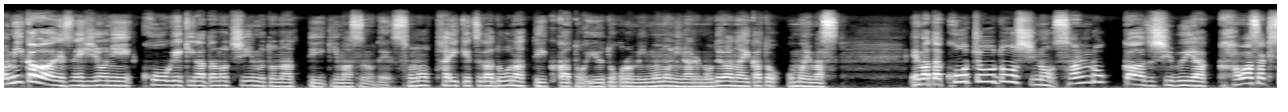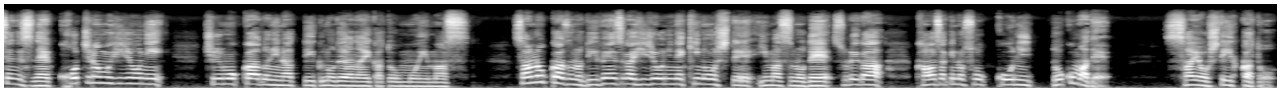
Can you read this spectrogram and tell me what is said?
まあ、三河はですね、非常に攻撃型のチームとなっていきますので、その対決がどうなっていくかというところ見物になるのではないかと思います。えまた、校長同士のサンロッカーズ渋谷川崎戦ですね、こちらも非常に注目カードになっていくのではないかと思います。サンロッカーズのディフェンスが非常にね、機能していますので、それが川崎の速攻にどこまで作用していくかと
